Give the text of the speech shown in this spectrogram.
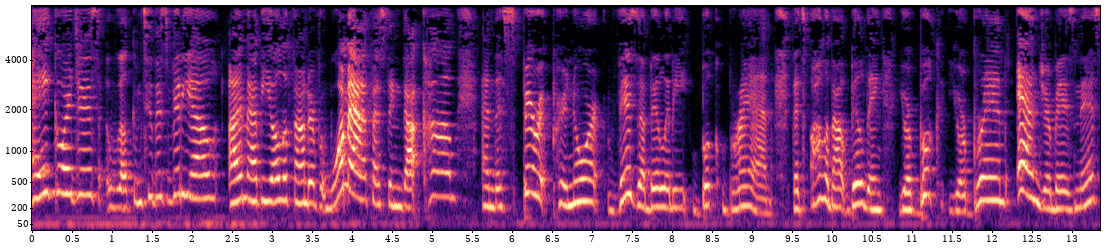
Hey gorgeous, welcome to this video. I'm Abiola, founder of womanifesting.com and the Spiritpreneur Visibility Book brand that's all about building your book, your brand, and your business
